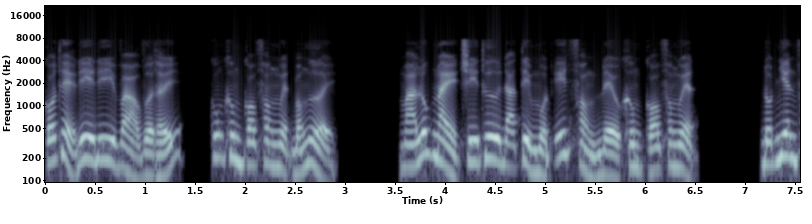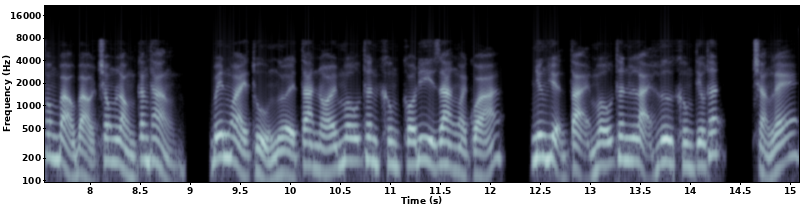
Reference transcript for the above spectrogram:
có thể đi đi vào vừa thấy, cũng không có phong nguyệt bóng người. Mà lúc này chi thư đã tìm một ít phòng đều không có phong nguyệt. Đột nhiên phong bảo bảo trong lòng căng thẳng, bên ngoài thủ người ta nói mẫu thân không có đi ra ngoài quá, nhưng hiện tại mẫu thân lại hư không tiêu thất, chẳng lẽ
